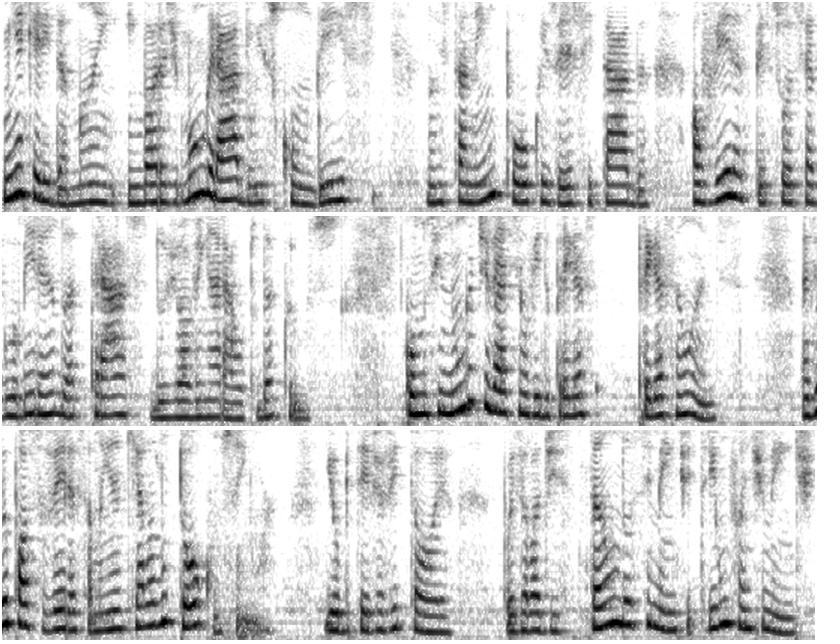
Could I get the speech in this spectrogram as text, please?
Minha querida mãe, embora de bom grado o escondesse, não está nem um pouco exercitada ao ver as pessoas se aglomerando atrás do jovem arauto da cruz, como se nunca tivessem ouvido pregação antes. Mas eu posso ver essa manhã que ela lutou com o Senhor e obteve a vitória, pois ela diz tão docemente e triunfantemente:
